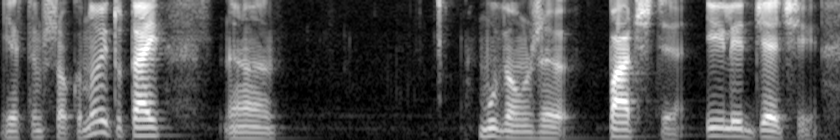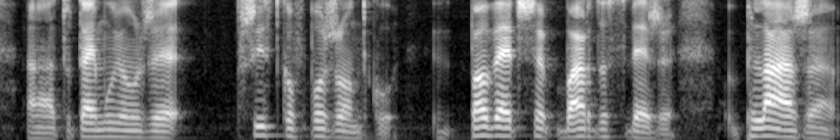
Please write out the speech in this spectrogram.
jestem w szoku. No i tutaj e, mówią, że patrzcie, ile dzieci. A tutaj mówią, że wszystko w porządku. Powietrze bardzo świeże. Plaża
